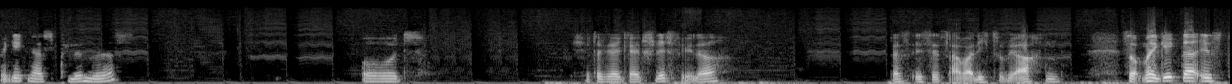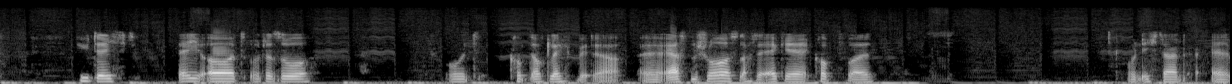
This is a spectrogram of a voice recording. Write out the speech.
Mein Gegner ist Plymouth. Und ich hatte wieder einen kleinen Schnittfehler. Das ist jetzt aber nicht zu beachten. So, mein Gegner ist Hütecht, A-Ort oder so. Und kommt auch gleich mit der äh, ersten Chance nach der Ecke, Kopfball. Und ich dann äh,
